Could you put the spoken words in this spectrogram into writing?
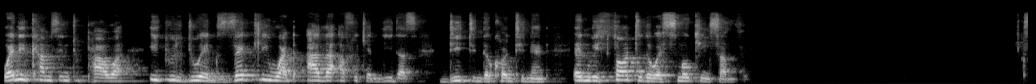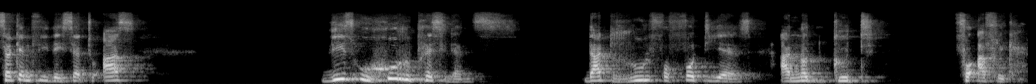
when it comes into power, it will do exactly what other African leaders did in the continent. And we thought they were smoking something. Secondly, they said to us, these Uhuru presidents that rule for 40 years are not good for Africa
